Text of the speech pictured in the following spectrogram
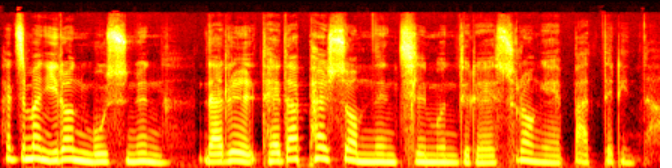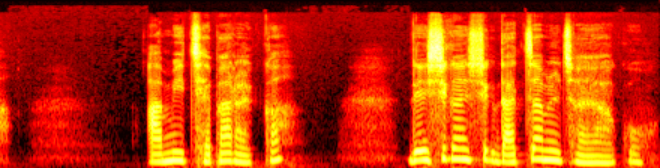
하지만 이런 모순은 나를 대답할 수 없는 질문들의 수렁에 빠뜨린다. 암이 재발할까? 4시간씩 낮잠을 자야 하고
